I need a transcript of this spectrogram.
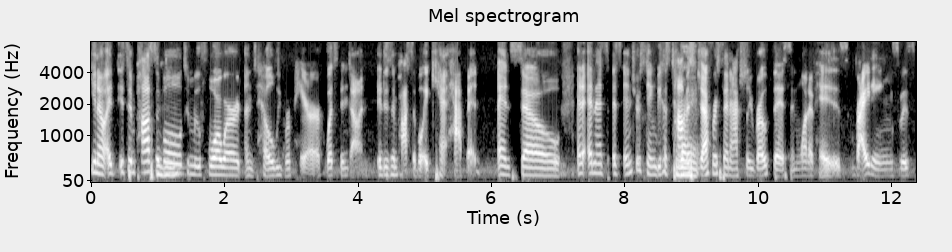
you know, it, it's impossible to move forward until we repair what's been done. It is impossible. It can't happen. And so, and, and it's, it's interesting because Thomas Right. Jefferson actually wrote this in one of his writings was,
